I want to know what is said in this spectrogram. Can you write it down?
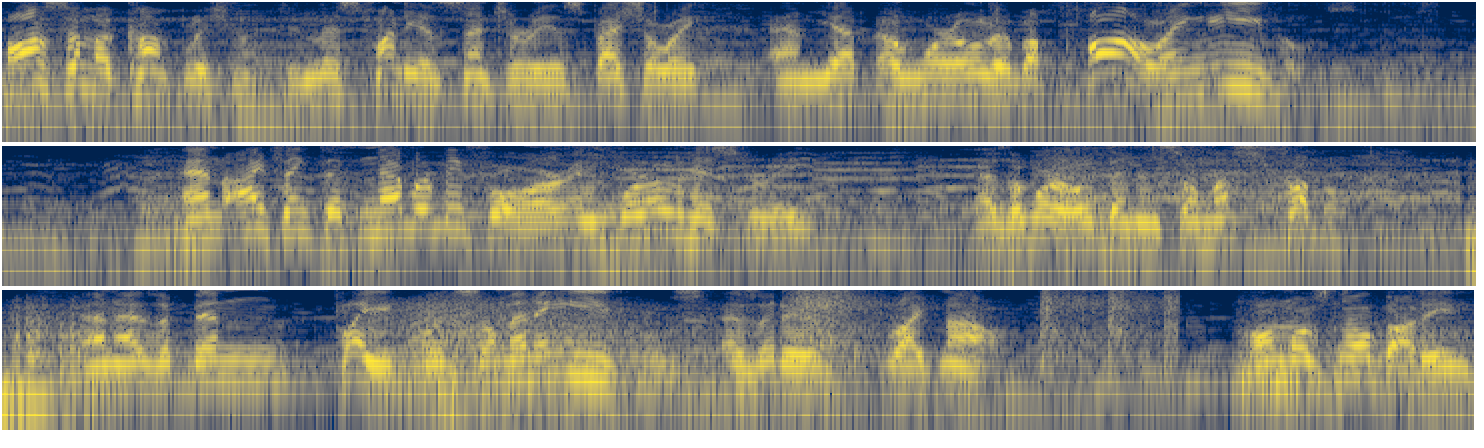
awesome accomplishment in this 20th century, especially, and yet a world of appalling evils. And I think that never before in world history has the world been in so much trouble and has it been plagued with so many evils as it is right now. Almost nobody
